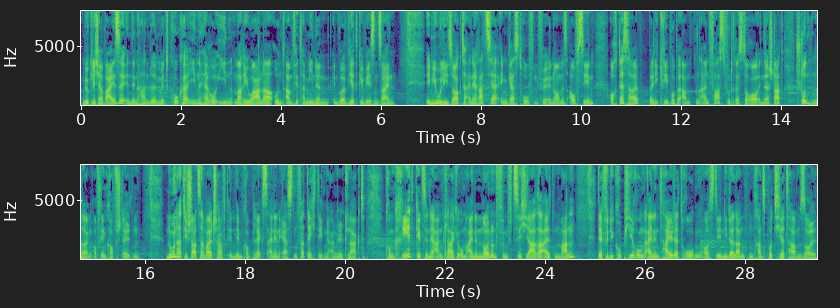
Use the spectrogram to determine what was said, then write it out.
möglicherweise in den Handel mit Kokain, Heroin, Marihuana und Amphetaminen involviert gewesen sein. Im Juli sorgte eine Razzia in Gersthofen für enormes Aufsehen, auch deshalb, weil die Kripo-Beamten ein Fastfood-Restaurant in der Stadt stundenlang auf den Kopf stellten. Nun hat die Staatsanwaltschaft in dem Komplex einen ersten Verdächtigen angeklagt. Konkret geht es in der Anklage um einen 59 Jahre alten Mann, der für die Gruppierung einen Teil der Drogen aus den Niederlanden transportiert haben soll.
